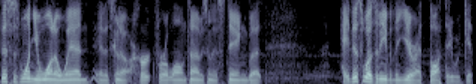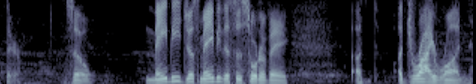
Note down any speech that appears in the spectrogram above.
this is one you want to win, and it's going to hurt for a long time. It's going to sting, but hey, this wasn't even the year I thought they would get there. So maybe, just maybe, this is sort of a a, a dry run.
